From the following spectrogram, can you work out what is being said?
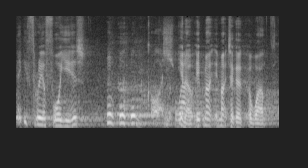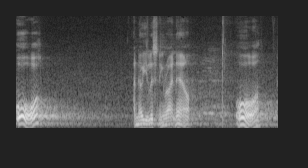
maybe three or four years. Gosh, wow. You know, it might, it might take a, a while. Or, I know you're listening right now, or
